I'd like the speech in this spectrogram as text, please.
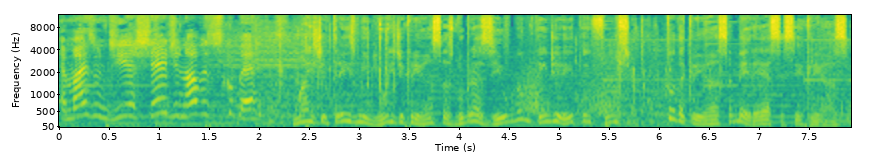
é mais um dia cheio de novas descobertas. Mais de 3 milhões de crianças no Brasil não têm direito à infância. Toda criança merece ser criança.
